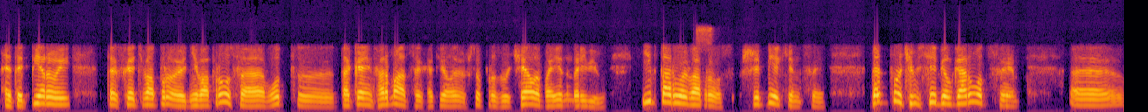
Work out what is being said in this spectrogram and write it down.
Это первый, так сказать, вопрос, не вопрос, а вот э, такая информация хотела, чтобы прозвучала в военном ревью. И второй вопрос. Шебекинцы, да, впрочем, все белгородцы, э,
